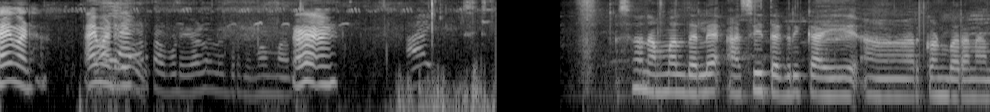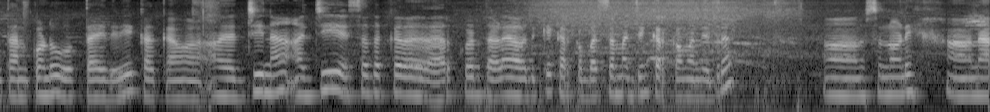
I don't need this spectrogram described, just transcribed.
ಹಾಯ್ ಮಾಡ ಹಾಯ್ ಮಾಡ್ರಿ ಸೊ ನಮ್ಮಲ್ದಲ್ಲೇ ಹಸಿ ತಗರಿಕಾಯಿ ಹರ್ಕೊಂಡು ಬರೋಣ ಅಂತ ಅಂದ್ಕೊಂಡು ಹೋಗ್ತಾ ಇದ್ದೀವಿ ಕರ್ಕ ಅಜ್ಜಿನ ಅಜ್ಜಿ ಎಸೋದಕ್ಕ ಹರ್ಕೊಡ್ತಾಳೆ. ಅದಕ್ಕೆ ಕರ್ಕೊ ಬಸ್ಸಮ್ಮ ಅಜ್ಜಿನ ಕರ್ಕೊಂಬಂದಿದ್ರು ಸೊ ನೋಡಿ ನಾ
